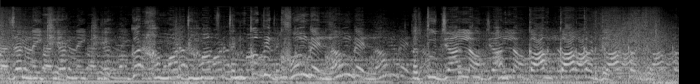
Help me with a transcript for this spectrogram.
अंदाज़ा नहीं खे। अगर हमार दिमाग तनिको भी घूम गए ना तो तू जान ला ला का का कर दे।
